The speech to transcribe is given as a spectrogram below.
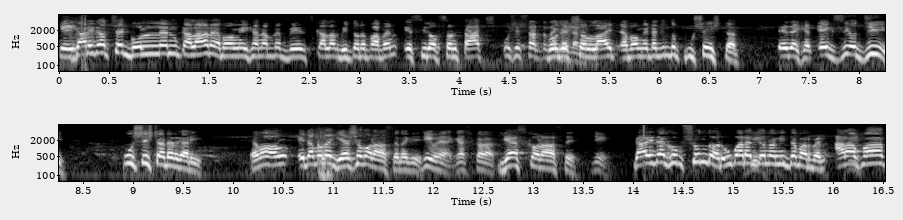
চেঞ্জ গাড়িটা হচ্ছে গোল্ডেন কালার এবং এখানে আপনি বেজ কালার ভিতরে পাবেন এসির অপশন টাচ পুশে স্টার্ট প্রজেকশন লাইট এবং এটা কিন্তু পুশে স্টার্ট এই দেখেন এক্সিও জি পুশ স্টার্টের গাড়ি। এবং এটা মনে হয় গ্যাসও করা আছে নাকি? জি ভাইয়া গ্যাস করা আছে। গ্যাস করা আছে। জি। গাড়িটা খুব সুন্দর উবারের জন্য নিতে পারবেন। আরাফাত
